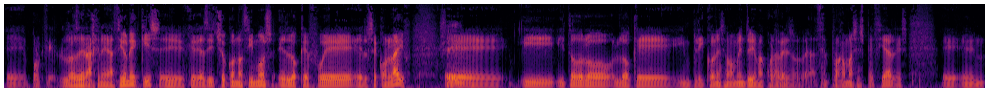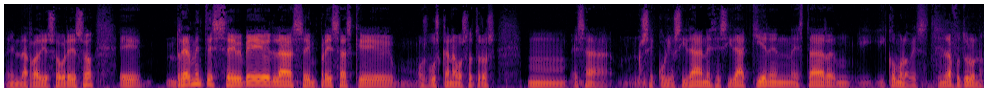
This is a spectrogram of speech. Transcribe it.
eh, porque los de la generación X, que ya has dicho, conocimos lo que fue el Second Life y, y, todo lo, lo, que implicó en ese momento. Yo me acuerdo haber hacer programas especiales en, en la radio sobre eso. ¿Realmente se ve las empresas que os buscan a vosotros mm, esa, no sé, curiosidad, necesidad, quieren estar y, cómo lo ves? ¿Tendrá futuro o no?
